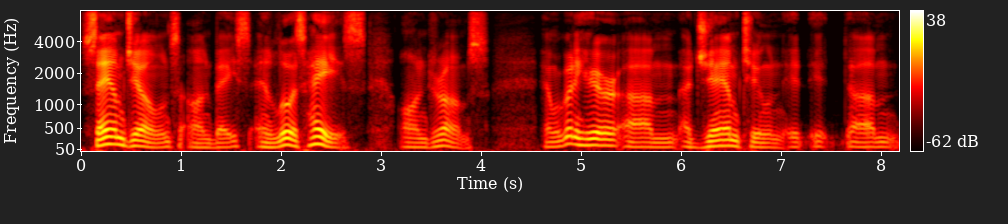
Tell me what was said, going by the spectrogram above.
Sam Jones on bass, and Louis Hayes on drums. And we're going to hear um, a jam tune. It, it um,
